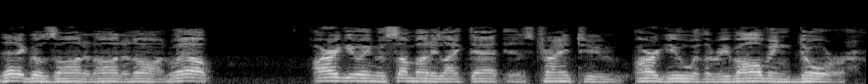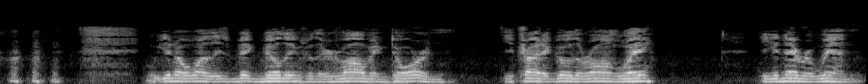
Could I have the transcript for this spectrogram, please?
then it goes on and on and on. Well, arguing with somebody like that is trying to argue with a revolving door. you know, one of these big buildings with a revolving door and you try to go the wrong way, you never win.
